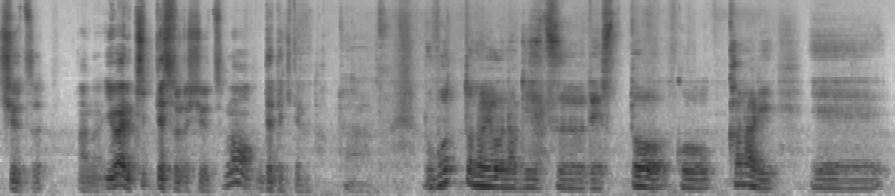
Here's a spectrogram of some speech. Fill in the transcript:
手術。あのいわゆる切ってする手術も出てきてると。ロボットのような技術ですとこうかなり、えー機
